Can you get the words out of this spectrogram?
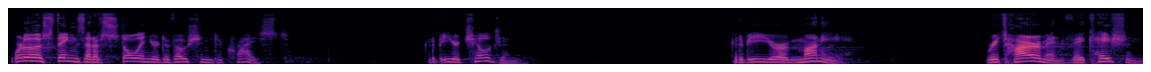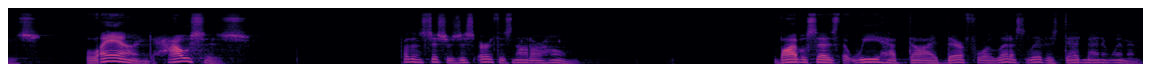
What are those things that have stolen your devotion to Christ? Could it be your children? Could it be your money, retirement, vacations? land, houses. Brothers and sisters, this earth is not our home. The Bible says that we have died, therefore, let us live as dead men and women.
